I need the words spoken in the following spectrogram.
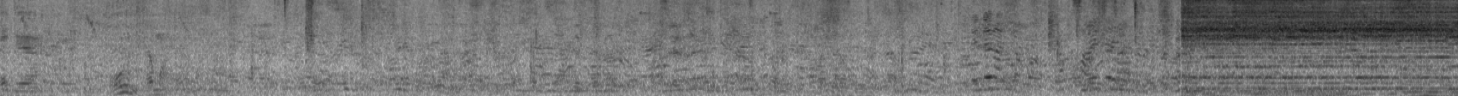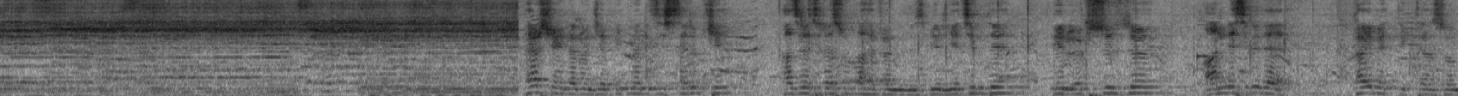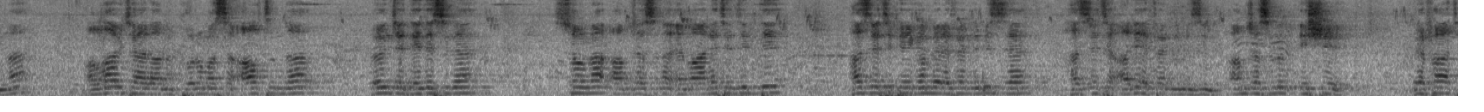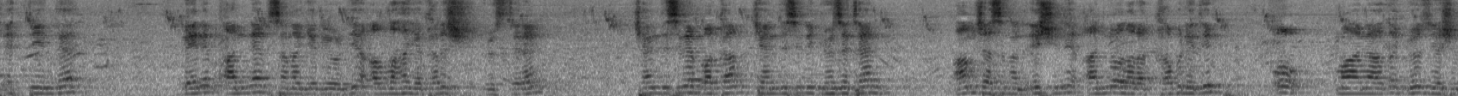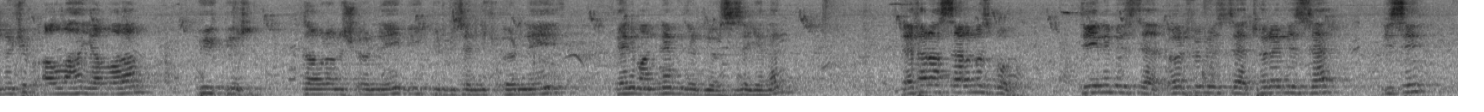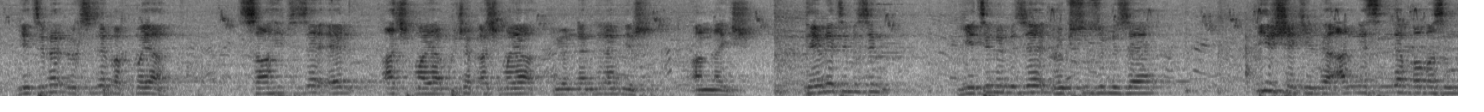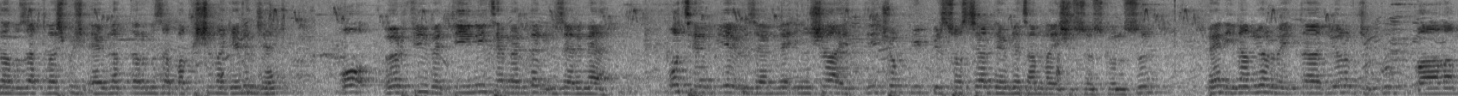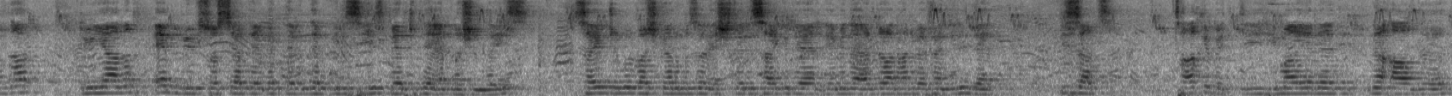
Ya. Oğlum tamam. Neden acaba? Sadece Her şeyden önce bilmenizi isterim ki Hazreti Resulullah Efendimiz bir yetimdi, bir öksüzdü. Annesini de kaybettikten sonra Allahü Teala'nın koruması altında önce dedesine sonra amcasına emanet edildi. Hazreti Peygamber Efendimiz de Hazreti Ali Efendimizin amcasının eşi vefat ettiğinde benim annem sana geliyor diye Allah'a yakarış gösteren kendisine bakan, kendisini gözeten amcasının eşini anne olarak kabul edip o manada gözyaşı döküp Allah'a yalvaran büyük bir davranış örneği, büyük bir güzellik örneği benim annemdir diyor size gelen. Referanslarımız bu. Dinimizde, örfümüzde, töremizde bizi yetime, öksüze bakmaya, sahipsize el açmaya, kucak açmaya yönlendiren bir anlayış. Devletimizin yetimimize, öksüzümüze bir şekilde annesinden babasından uzaklaşmış evlatlarımıza bakışına gelince o örfi ve dini temeller üzerine o terbiye üzerine inşa ettiği çok büyük bir sosyal devlet anlayışı söz konusu. Ben inanıyor ve iddia ediyorum ki bu bağlamda dünyanın en büyük sosyal devletlerinden birisiyiz. Belki de en başındayız. Sayın Cumhurbaşkanımızın eşleri saygıdeğer Emine Erdoğan hanımefendinin de bizzat takip ettiği, himayelerine aldığı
